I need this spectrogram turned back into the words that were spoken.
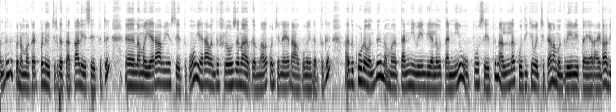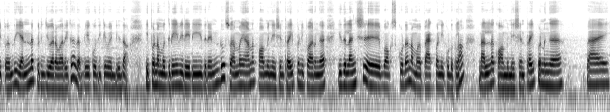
வந்து இப்போ நம்ம கட் பண்ணி வச்சுருக்க தக்காளியை சேர்த்துட்டு நம்ம எறாவையும் சேர்த்துக்குவோம். எறா வந்து ஃப்ரோசனாக இருக்கிறதுனால கொஞ்சம் நேரம் ஆகும் வேகிறதுக்கு. அது கூட வந்து நம்ம தண்ணி வேண்டிய அளவு தண்ணியும் உப்பும் சேர்த்து நல்லா கொதிக்க வச்சுட்டா நம்ம கிரேவி தயாராகிடும் அது இப்போ வந்து எண்ணெய் பிரிஞ்சு வர வரைக்கும் அது அப்படியே கொதிக்க வேண்டியதுதான். இப்போ நம்ம கிரேவி ரெடி இது ரெண்டும் செம்மையான காம்பினேஷன் ட்ரை பண்ணி பாருங்கள் இது லன்ச் பாக்ஸ் கூட நம்ம பேக் பண்ணி கொடுக்கலாம். நல்ல காம்பினேஷன் ட்ரை பண்ணுங்கள் பாய்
